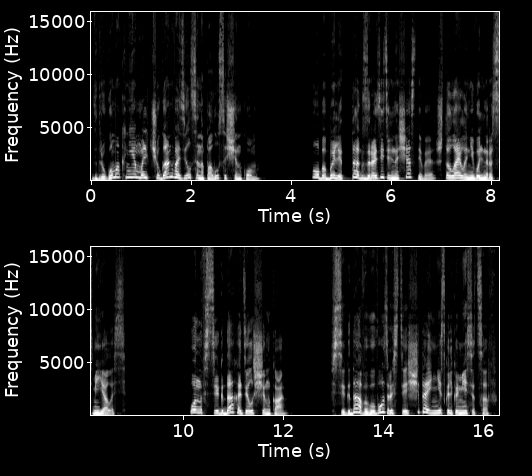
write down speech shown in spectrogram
В другом окне мальчуган возился на полу со щенком. Оба были так заразительно счастливы, что Лайла невольно рассмеялась. Он всегда хотел щенка. Всегда в его возрасте, считай, несколько месяцев.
